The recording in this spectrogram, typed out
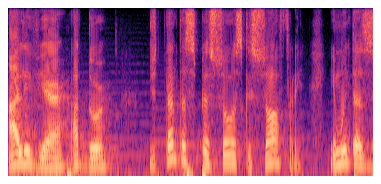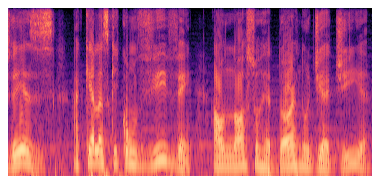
aliviar a dor de tantas pessoas que sofrem e muitas vezes aquelas que convivem ao nosso redor no dia a dia,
